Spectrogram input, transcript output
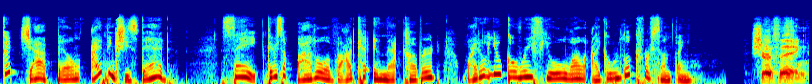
Good job, Bill. I think she's dead. Say, there's a bottle of vodka in that cupboard. Why don't you go refuel while I go look for something? Sure thing.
